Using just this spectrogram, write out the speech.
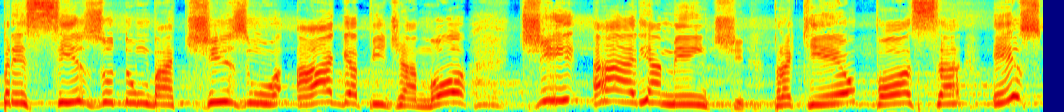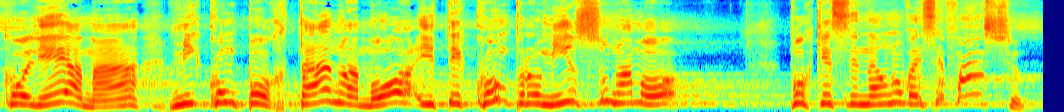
preciso de um batismo ágape de amor diariamente, para que eu possa escolher amar, me comportar no amor e ter compromisso no amor, porque senão não vai ser fácil.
